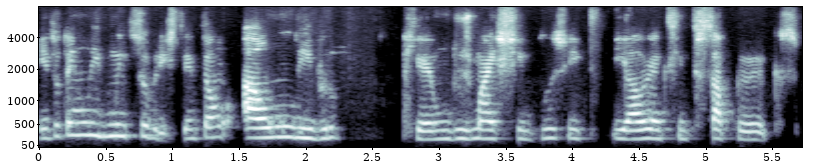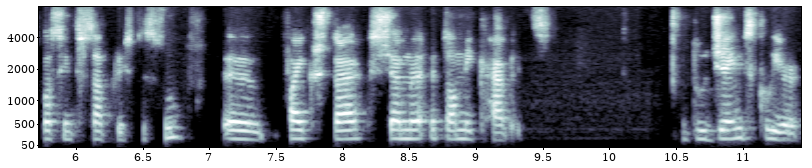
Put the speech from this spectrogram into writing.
Então tenho lido muito sobre isto. Então há um livro que é um dos mais simples e, e alguém que se, interessar por, que se possa interessar por este assunto uh, vai gostar, que se chama Atomic Habits, do James Clear.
